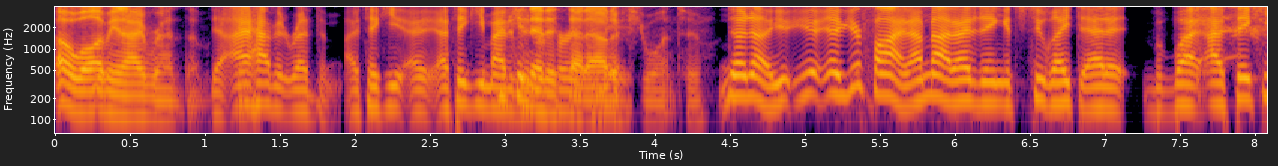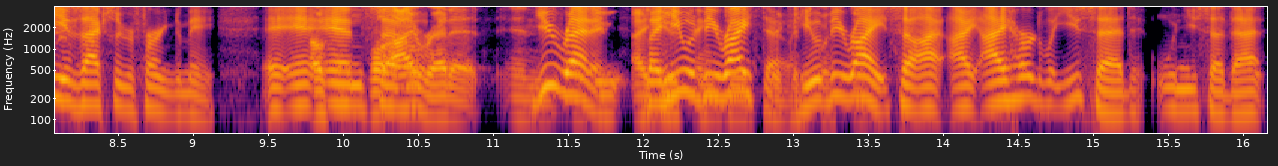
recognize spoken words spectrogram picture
Oh well, I mean, I read them. Yeah, so- I haven't read them. I think he. I, I think he might You have can edit that out me. if you want to. No, no, you, you, you're fine. I'm not editing. It's too late to edit. But, but I think he was actually referring to me. And, Okay, and well, so I read it, and you read it, do- but he would be right though. He would be right. So I, I, I heard what you said when you said that,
